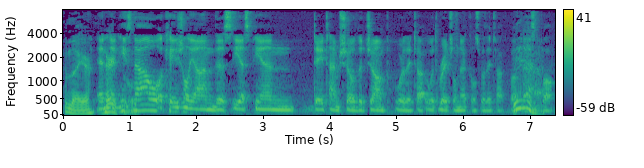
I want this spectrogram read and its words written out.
familiar. And, Very he's cool. now occasionally on this ESPN daytime show, The Jump, where they talk with Rachel Nichols, where they talk about basketball.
